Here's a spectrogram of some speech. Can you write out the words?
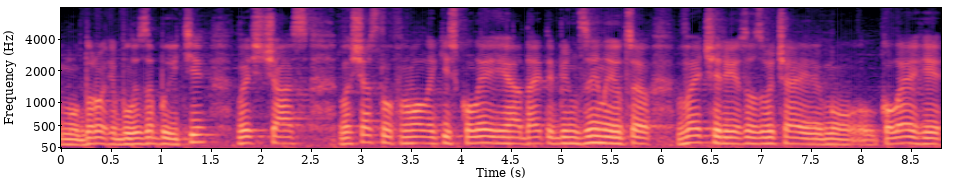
ну, дороги були забиті весь час. Весь час телефонували якісь колеги, а дайте бензин. І це ввечері зазвичай ну, колеги,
